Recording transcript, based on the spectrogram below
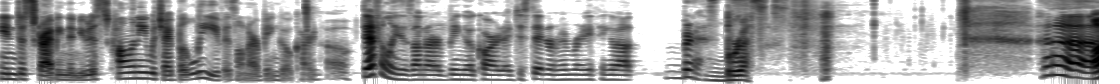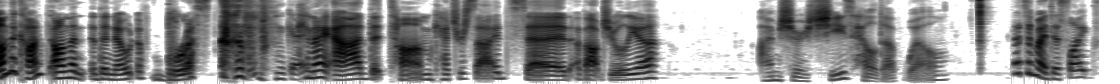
in describing the nudist colony, which I believe is on our bingo card. Oh, definitely is on our bingo card. I just didn't remember anything about breasts. Breasts. On the con- on the the note of breasts, okay. can I add that Tom Ketcherside said about Julia? I'm sure she's held up well. That's in my dislikes.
